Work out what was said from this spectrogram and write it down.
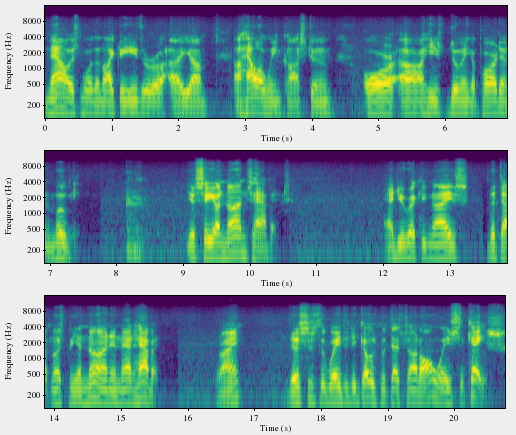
now it's more than likely either a, a um, a Halloween costume or uh, he's doing a part in a movie. Mm-hmm. You see a nun's habit, and you recognize that that must be a nun in that habit, right? This is the way that it goes, but that's not always the case.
